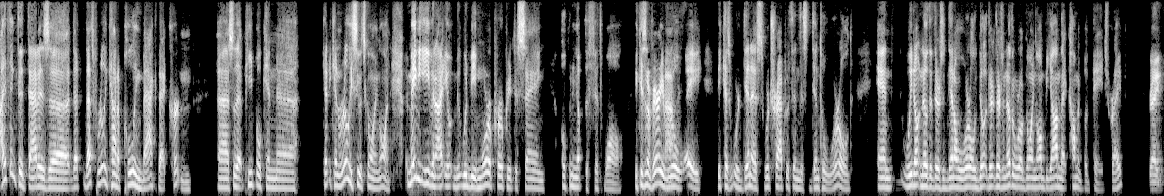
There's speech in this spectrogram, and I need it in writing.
i think that that is uh that that's really kind of pulling back that curtain uh so that people can uh can, can really see what's going on maybe even i it would be more appropriate to saying opening up the fifth wall because in a very Ah. real way because we're dentists we're trapped within this dental world and we don't know that there's a dental world go, there, there's another world going on beyond that comic book page right right?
